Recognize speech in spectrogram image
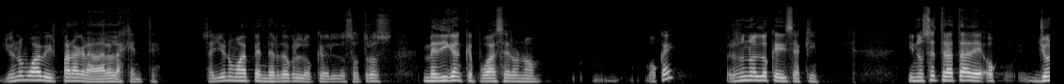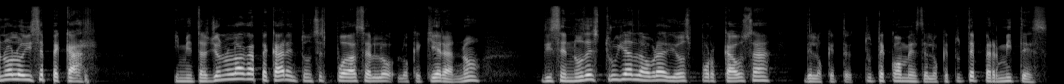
yo no voy a vivir para agradar a la gente. O sea, yo no voy a depender de lo que los otros me digan que puedo hacer o no. ¿Ok? Pero eso no es lo que dice aquí. Y no se trata de, yo no lo hice pecar. Y mientras yo no lo haga pecar, entonces puedo hacer lo, que quiera. No. Dice, no destruyas la obra de Dios por causa de lo que tú te comes, de lo que tú te permites.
